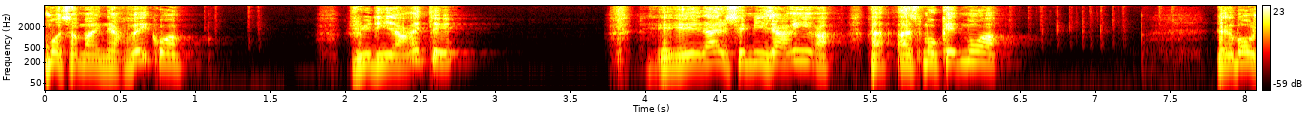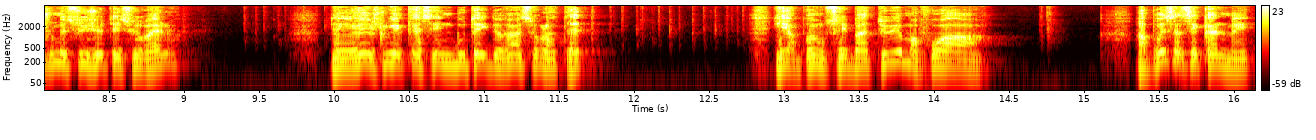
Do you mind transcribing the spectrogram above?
Moi, ça m'a énervé, quoi. Je lui ai dit d'arrêter. Et là, elle s'est mise à rire, à, se moquer de moi. Et bon, je me suis jeté sur elle. Et je lui ai cassé une bouteille de vin sur la tête. Et après, on s'est battu, ma foi, après, ça s'est calmé.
